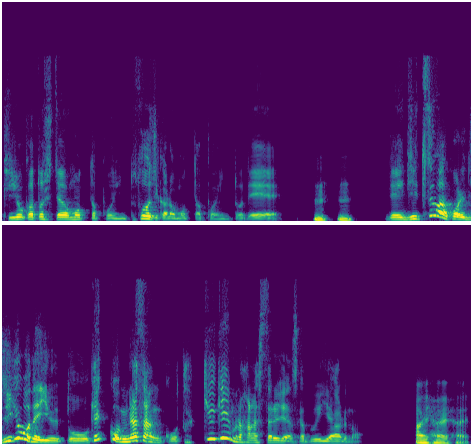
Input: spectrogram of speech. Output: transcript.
起業家として思ったポイント、当時から思ったポイントで、うんうん。で、実はこれ事業で言うと、結構皆さんこう卓球ゲームの話されるじゃないですか、VR の。はいはいはい。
